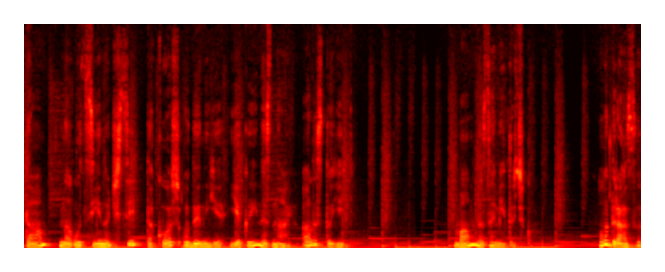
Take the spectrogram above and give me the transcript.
Там на оціночці також один є, який не знаю, але стоїть. Вам на заміточку. Одразу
